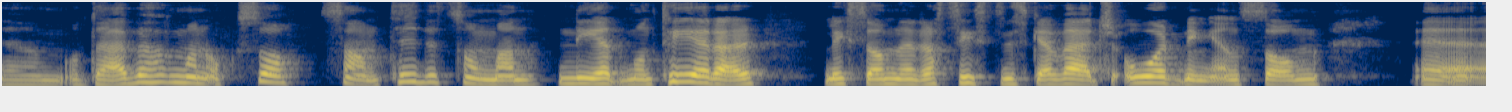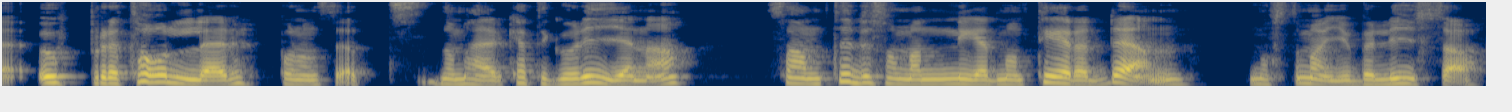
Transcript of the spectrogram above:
Um, och där behöver man också, samtidigt som man nedmonterar liksom den rasistiska världsordningen som eh, upprätthåller på något sätt de här kategorierna, samtidigt som man nedmonterar den måste man ju belysa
